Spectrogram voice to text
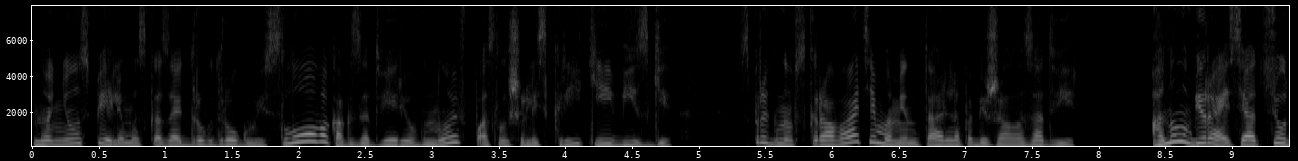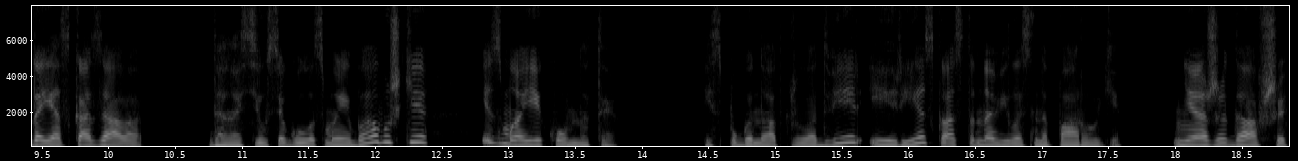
Но не успели мы сказать друг другу и слова, как за дверью вновь послышались крики и визги. Спрыгнув с кровати, моментально побежала за дверь. «А ну, убирайся отсюда, я сказала!» Доносился голос моей бабушки из моей комнаты. Испуганно открыла дверь и резко остановилась на пороге. Не ожидавший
